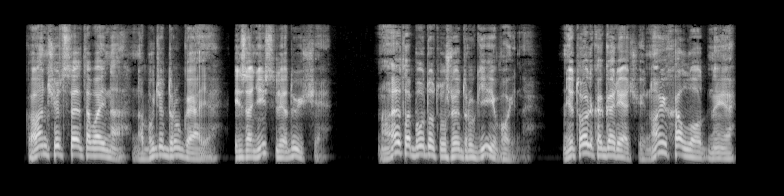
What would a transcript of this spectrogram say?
«Кончится эта война, но будет другая, и за ней следующая. Но это будут уже другие войны. Не только горячие, но и холодные.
